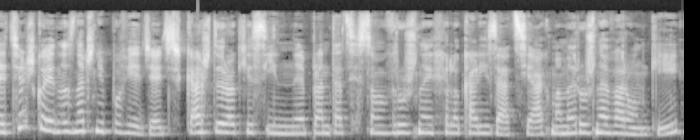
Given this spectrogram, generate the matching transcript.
E, ciężko jednoznacznie powiedzieć. Każdy rok jest inny, plantacje są w różnych lokalizacjach, mamy różne warunki,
